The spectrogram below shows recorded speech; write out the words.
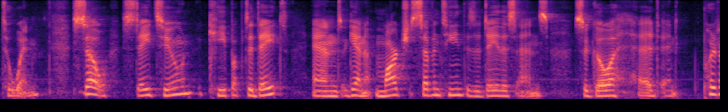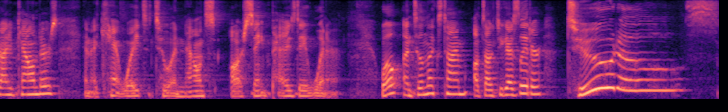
to win. So stay tuned, keep up to date, and again, March 17th is the day this ends. So go ahead and put it on your calendars, and I can't wait to announce our St. Patty's Day winner. Well, until next time, I'll talk to you guys later. Toodles!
